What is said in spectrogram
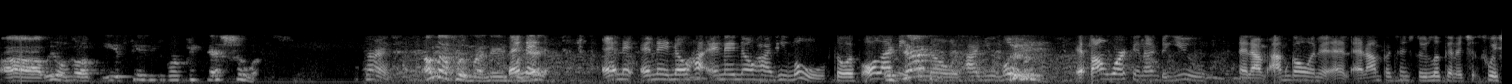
Uh, we don't know if ESPN is going to pick that show up. Right. I'm not putting my name on they that. and they and they know how and they know how he moves. So if all I need to know is how you move, if I'm working under you and I'm I'm going and and I'm potentially looking to switch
